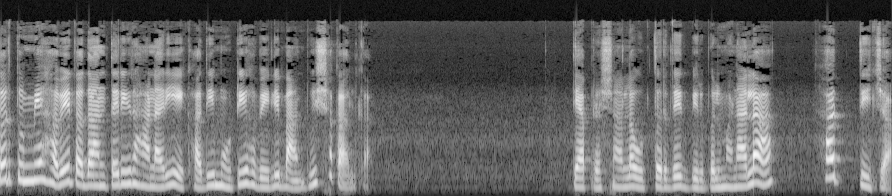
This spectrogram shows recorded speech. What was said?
तर तुम्ही हवेत अदांतरी राहणारी एखादी मोठी हवेली बांधू शकाल का? त्या प्रश्नाला उत्तर देत बिरबल म्हणाला हत्तीच्या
